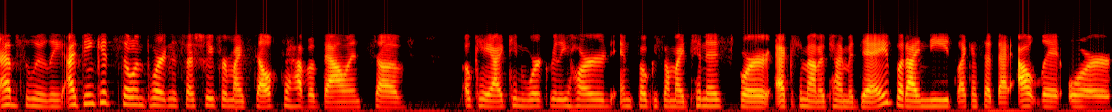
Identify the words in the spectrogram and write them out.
Absolutely. I think it's so important, especially for myself, to have a balance of, okay, I can work really hard and focus on my tennis for X amount of time a day, but I need, like I said, that outlet or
